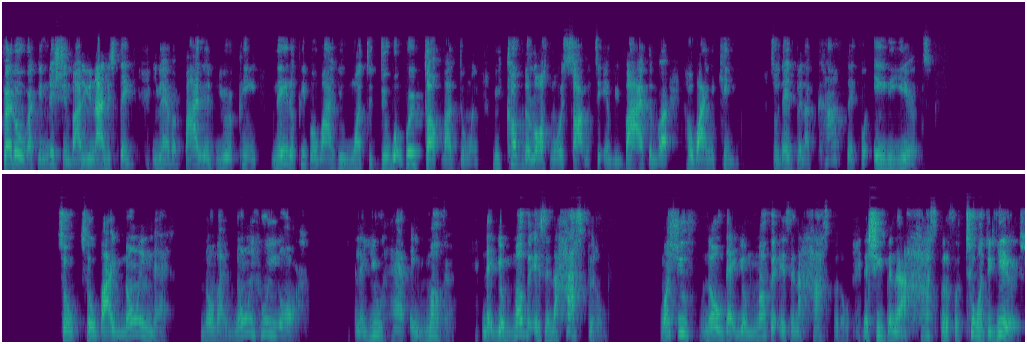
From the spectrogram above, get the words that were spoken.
federal recognition by the United States. And you have a body of European native people Hawaii who want to do what we're talking about doing, recover the lost Moorish sovereignty and revive the Hawaiian kingdom. So there's been a conflict for 80 years. So, so by knowing that, know by knowing who you are, and that you have a mother, and that your mother is in the hospital. Once you know that your mother is in a hospital, that she's been in a hospital for 200 years,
